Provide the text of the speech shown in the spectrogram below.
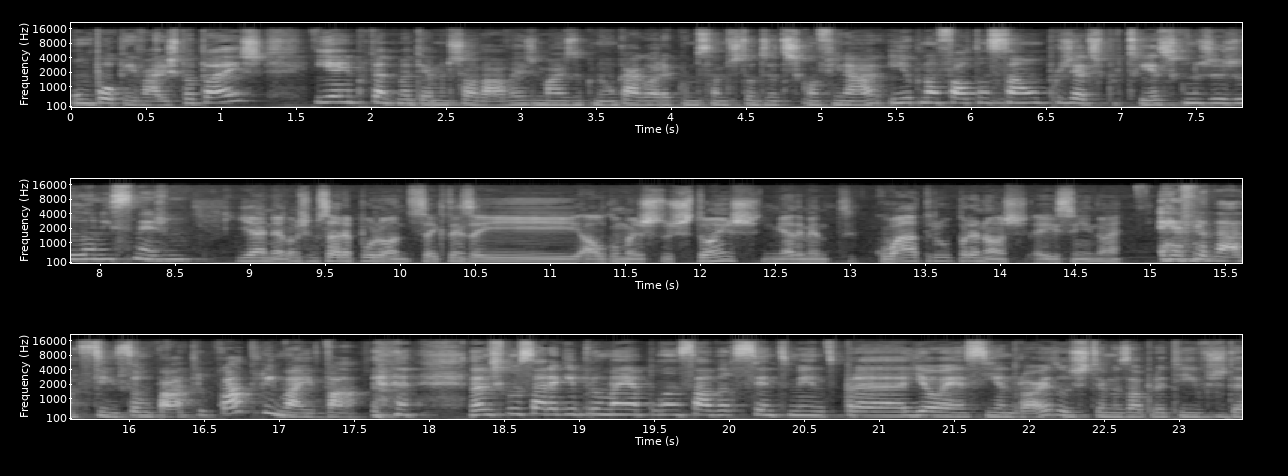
um pouco em vários papéis e é importante mantermos saudáveis mais do que nunca, agora começamos todos a desconfiar confinar e o que não faltam são projetos portugueses que nos ajudam nisso mesmo. E Ana, vamos começar a por onde? Sei que tens aí algumas sugestões, nomeadamente quatro para nós, aí sim, não é? É verdade, sim, são quatro, quatro e meio, vá. Vamos começar aqui por uma app lançada recentemente para iOS e Android, os sistemas operativos da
